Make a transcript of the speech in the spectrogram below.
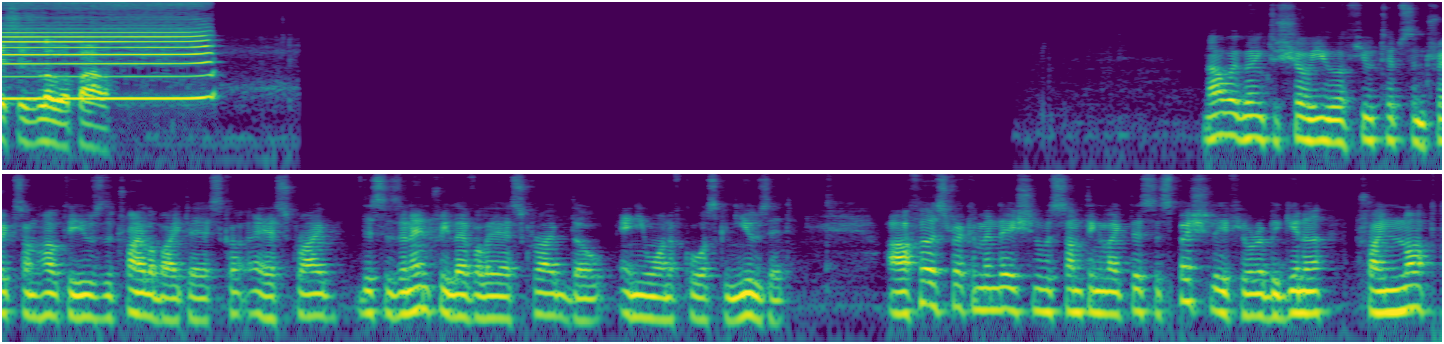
this is lower power. Now we're going to show you a few tips and tricks on how to use the Trilobite Air Scribe. This is an entry-level Air Scribe, though anyone of course can use it. Our first recommendation was something like this, especially if you're a beginner, try not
